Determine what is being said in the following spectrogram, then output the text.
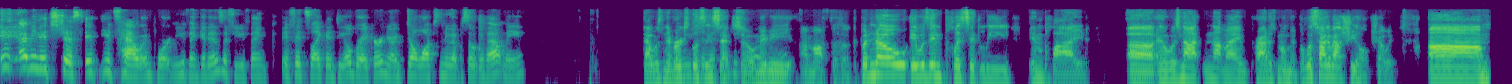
It, I mean, it's just it, it's how important you think it is. If you think if it's like a deal breaker and you're like, don't watch the new episode without me. That was never Then you should- explicitly said, so should, maybe. I'm off the hook. But no, it was implicitly implied. Uh, and it was not not my proudest moment. But let's talk about She-Hulk, shall we? Um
